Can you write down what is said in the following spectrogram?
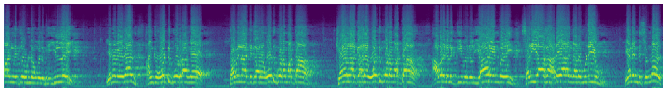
மாநிலத்தில் உள்ளவங்களுக்கு இல்லை. எனவேதான் அங்க ஓட்டு போடுறாங்க. தமிழ்நாட்டுக்காரன் ஓட்டு போட மாட்டான். கேரளாக்காரன் ஓட்டு போட மாட்டான். அவர்களுக்கு இவர்கள் யார் என்பதை சரியாக அடையாளம் காண முடியும். ஏனென்று சொன்னால்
